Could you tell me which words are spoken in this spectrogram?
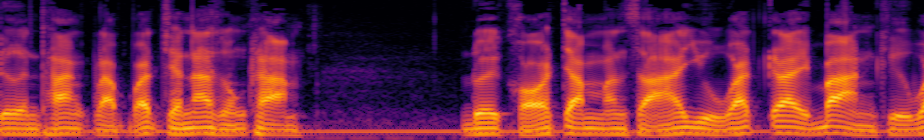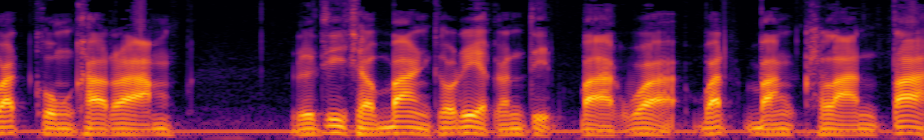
เดินทางกลับวัดชนะสงคราม โดยขอจำพรรษาอยู่วัดใกล้บ้านคือวัดคงคาราม หรือที่ชาวบ้านเขาเรียกกันติดปากว่าวัดบางคลานใต้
